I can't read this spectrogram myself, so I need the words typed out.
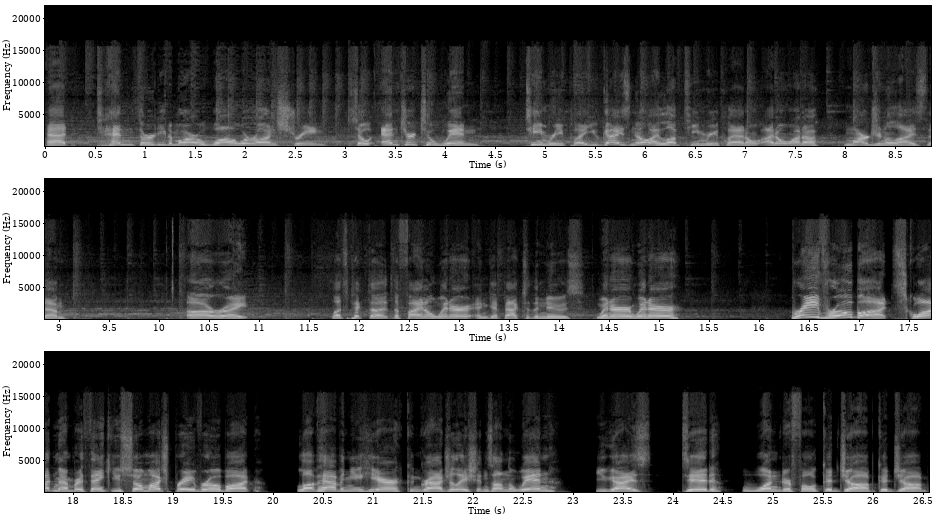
at 10:30 tomorrow while we're on stream. So enter to win Team Replay. You guys know I love Team Replay. I don't I don't want to marginalize them. All right. Let's pick the, the final winner and get back to the news. Winner, winner. Brave Robot, squad member. Thank you so much, Brave Robot. Love having you here. Congratulations on the win. You guys did wonderful. Good job. Good job.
